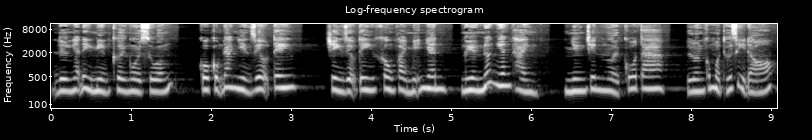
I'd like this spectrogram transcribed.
Đường Nhã Đình mỉm cười ngồi xuống. Cô cũng đang nhìn Diệu Tinh. Trình Diệu Tinh không phải mỹ nhân, Nghiêng nước nghiêng thành. Nhưng trên người cô ta luôn có một thứ gì đó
